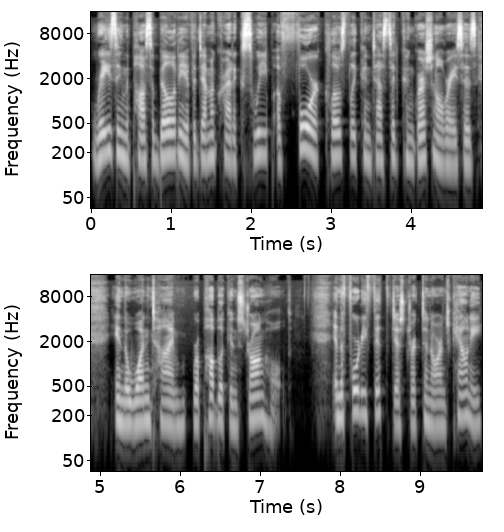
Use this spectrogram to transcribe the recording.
raising the possibility of a Democratic sweep of four closely contested congressional races in the one time Republican stronghold. In the 45th district in Orange County,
